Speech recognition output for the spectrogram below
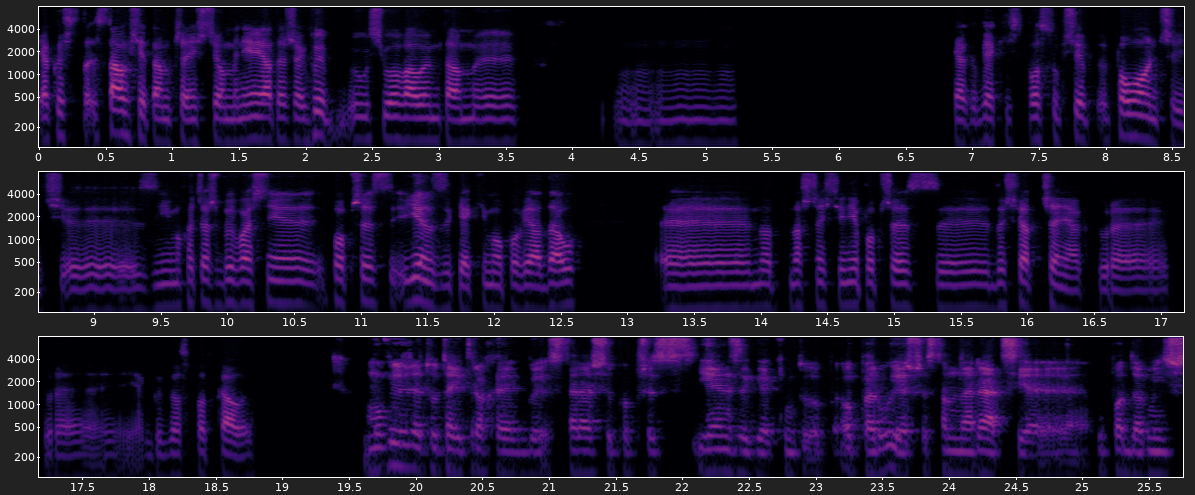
jakoś stał się tam częścią mnie. Ja też jakby usiłowałem tam y, mm, jak w jakiś sposób się połączyć y, z nim, chociażby właśnie poprzez język, jakim opowiadał. E, no, na szczęście nie poprzez y, doświadczenia, które, które jakby go spotkały. Mówisz, że tutaj trochę jakby starasz się poprzez język, jakim tu operujesz, przez tą narrację upodobnić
